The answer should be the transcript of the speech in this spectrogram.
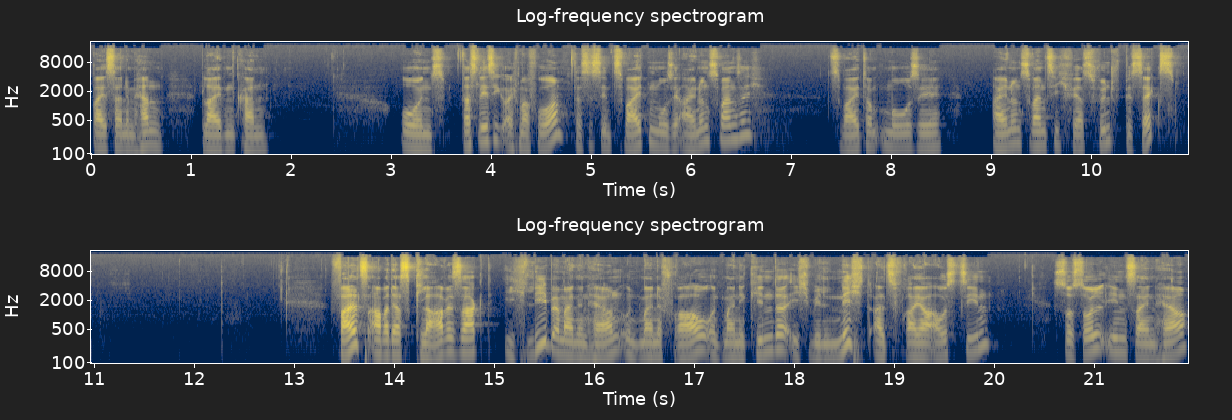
bei seinem Herrn bleiben kann. Und das lese ich euch mal vor. Das ist in 2. Mose 21. 2. Mose 21, Vers 5 bis 6. Falls aber der Sklave sagt, ich liebe meinen Herrn und meine Frau und meine Kinder, ich will nicht als Freier ausziehen, so soll ihn sein Herr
